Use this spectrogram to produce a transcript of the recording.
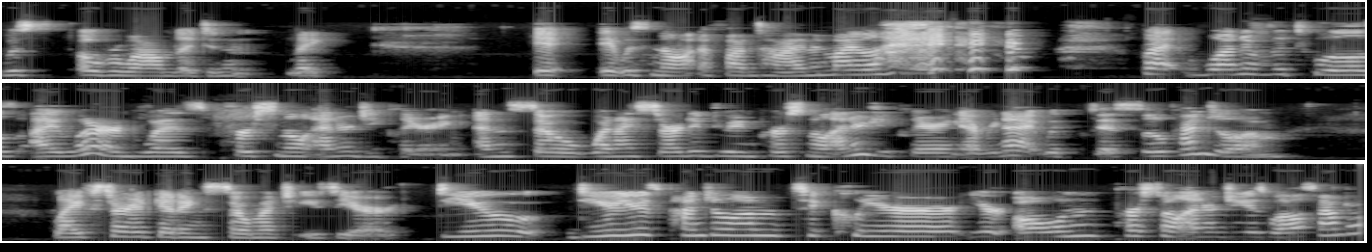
was overwhelmed. I didn't like it it was not a fun time in my life. But one of the tools I learned was personal energy clearing. And so when I started doing personal energy clearing every night with this little pendulum, life started getting so much easier. Do you do you use pendulum to clear your own personal energy as well, Sandra?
